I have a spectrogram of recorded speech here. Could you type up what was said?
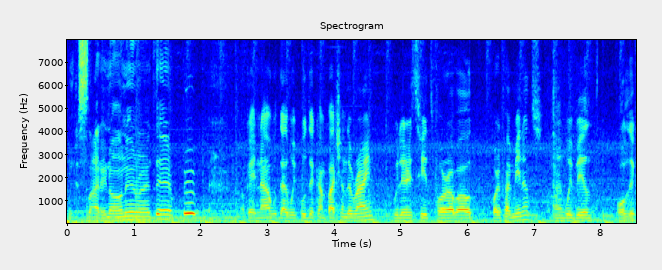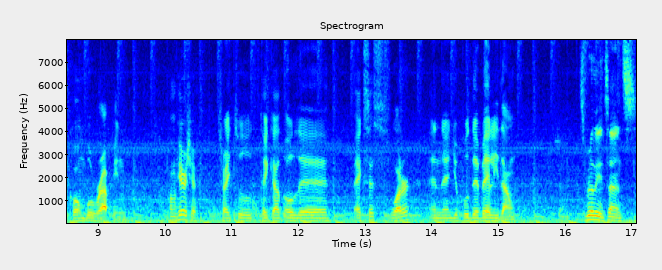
We just slide it on in right there. Boop. Okay, now that we put the kampachi on the rind, we let it sit for about 45 minutes and we build all the kombu wrapping. Come here, chef. Try to take out all the excess water and then you put the belly down. It's really intense.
